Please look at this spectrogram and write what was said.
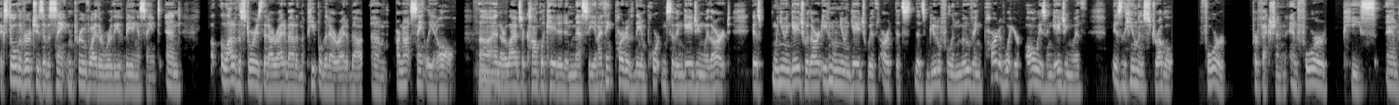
extol the virtues of a saint and prove why they're worthy of being a saint. And a lot of the stories that I write about and the people that I write about um, are not saintly at all. Uh, and our lives are complicated and messy. And I think part of the importance of engaging with art is when you engage with art, even when you engage with art that's that's beautiful and moving, part of what you're always engaging with is the human struggle for perfection and for peace and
